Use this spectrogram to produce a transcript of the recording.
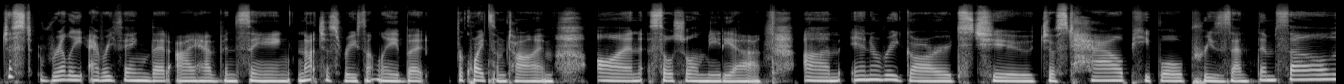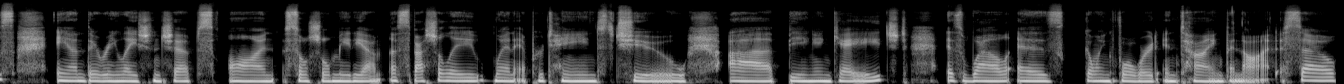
just really everything that I have been seeing, not just recently, but for quite some time on social media um, in regards to just how people present themselves and their relationships on social media, especially when it pertains to uh, being engaged as well as going forward and tying the knot. So,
